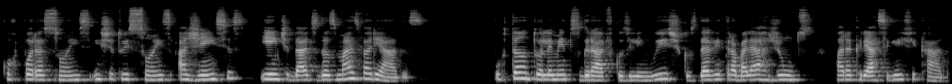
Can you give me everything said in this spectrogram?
corporações, instituições, agências e entidades das mais variadas. Portanto, elementos gráficos e linguísticos devem trabalhar juntos para criar significado.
